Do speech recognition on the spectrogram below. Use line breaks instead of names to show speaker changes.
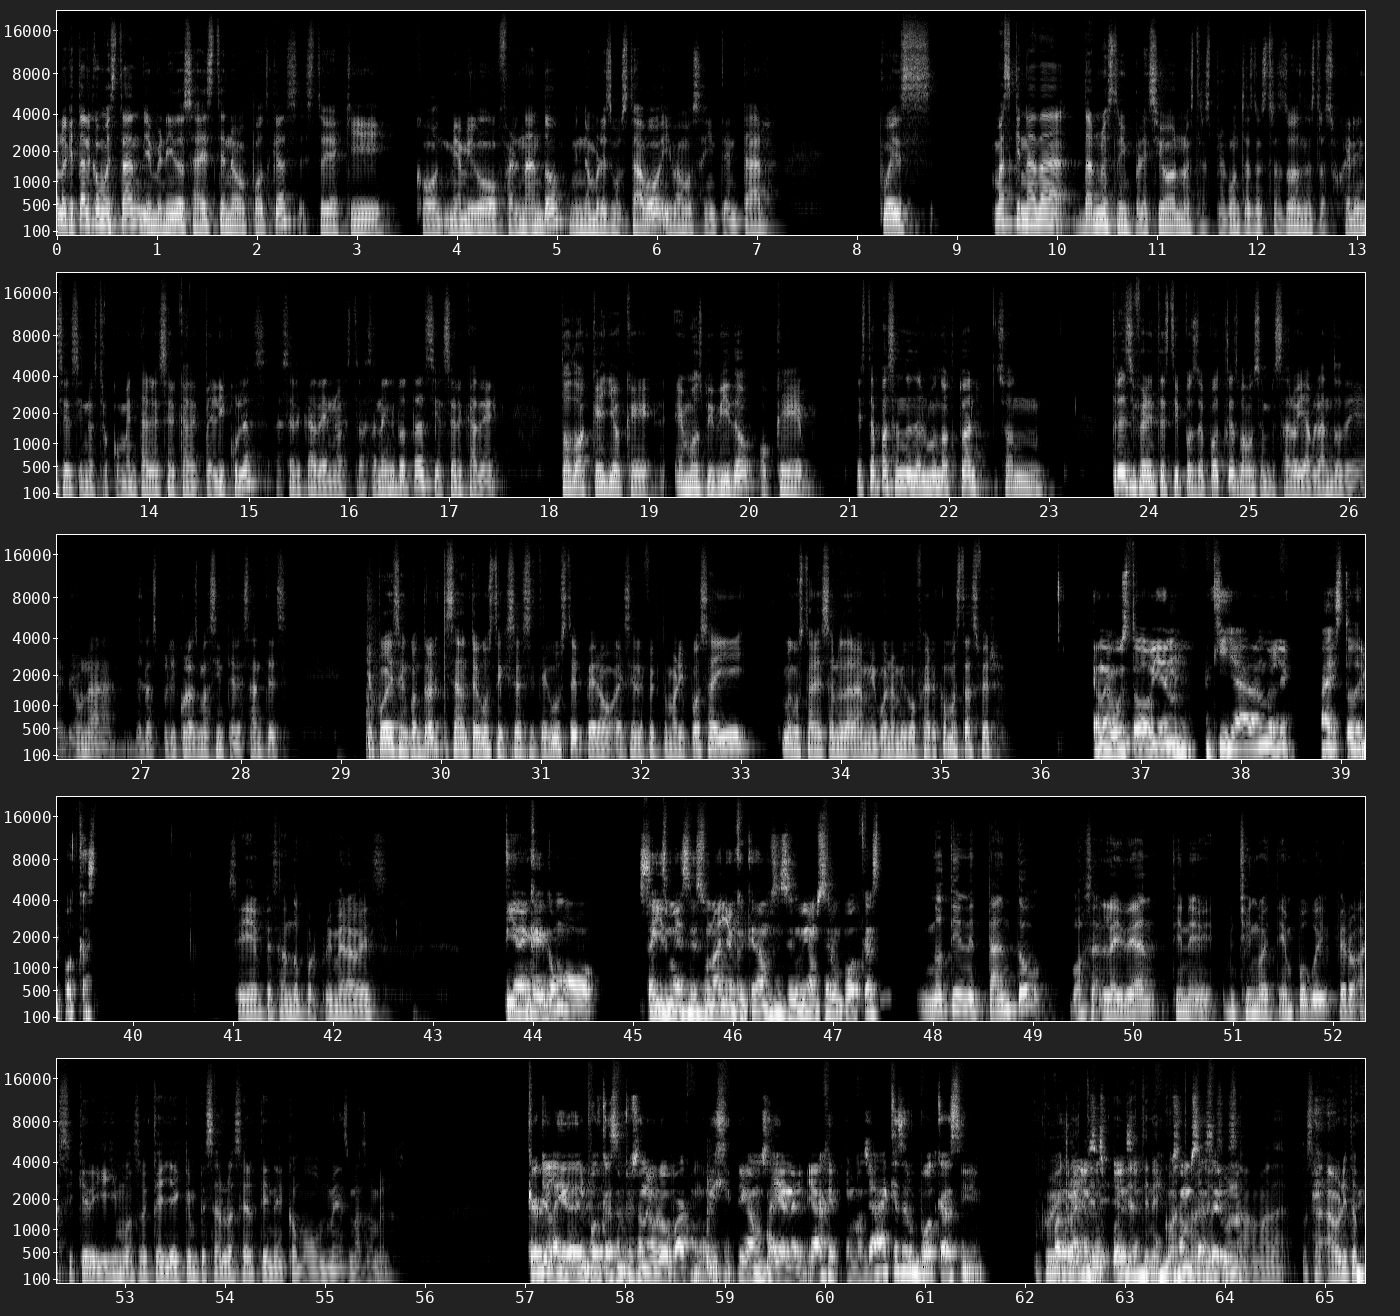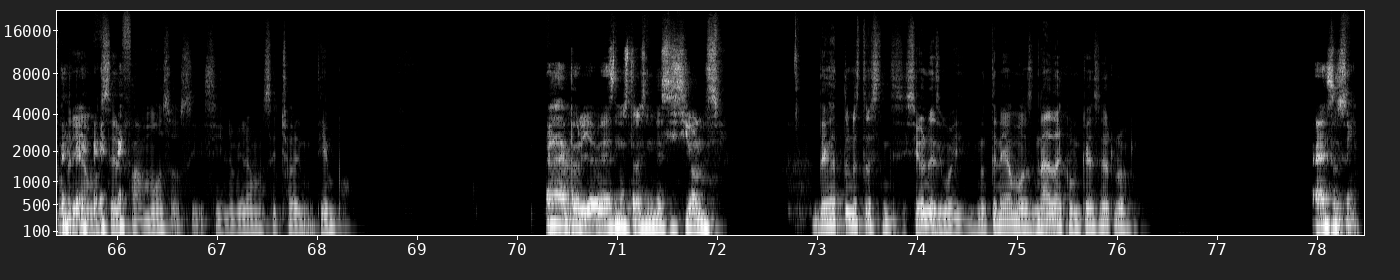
Hola, ¿qué tal? ¿Cómo están? Bienvenidos a este nuevo podcast. Estoy aquí con mi amigo Fernando. Mi nombre es Gustavo y vamos a intentar, pues, más que nada, dar nuestra impresión, nuestras preguntas, nuestras dudas, nuestras sugerencias y nuestro comentario acerca de películas, acerca de nuestras anécdotas y acerca de todo aquello que hemos vivido o que está pasando en el mundo actual. Son tres diferentes tipos de podcast. Vamos a empezar hoy hablando de, de una de las películas más interesantes que puedes encontrar. Quizá no te guste, quizás sí te guste, pero es el efecto mariposa. Y me gustaría saludar a mi buen amigo Fer. ¿Cómo estás, Fer?
Me gustó bien. Aquí ya dándole a esto del podcast.
Sí, empezando por primera vez.
Tiene que como seis meses, un año que quedamos en segundo y vamos a hacer un podcast.
No tiene tanto. O sea, la idea tiene un chingo de tiempo, güey, pero así que dijimos que ya hay que empezarlo a hacer, tiene como un mes más o menos.
Creo que la idea del podcast empezó en Europa, cuando dije, digamos, allá en el viaje, dijimos, ya hay que hacer un podcast y cuatro años después ya tiene empezamos a hacer uno.
O sea, ahorita podríamos ser famosos si, si lo hubiéramos hecho en tiempo.
Ah, pero ya ves nuestras indecisiones.
Deja tú nuestras indecisiones, güey. No teníamos nada con qué hacerlo.
Eso sí.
